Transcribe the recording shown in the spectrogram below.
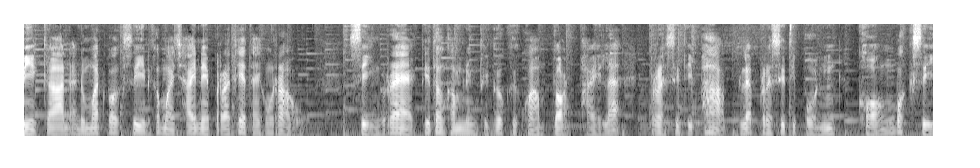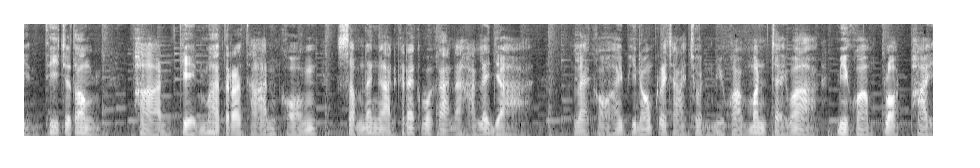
มีการอนุมัติวัคซีนเข้ามาใช้ในประเทศไทยของเรา สิ่งแรกที่ต้องคำนึงถึงก็คือความปลอดภัยและประสิทธิภาพและประสิทธิผลของวัคซีนที่จะต้องผ่านเกณฑ์มาตรฐานของสำนักงงานคณะกรรมการอาหารและยา และขอให้พี่น้องประชาชนมีความมั่นใจว่ามีความปลอดภัย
